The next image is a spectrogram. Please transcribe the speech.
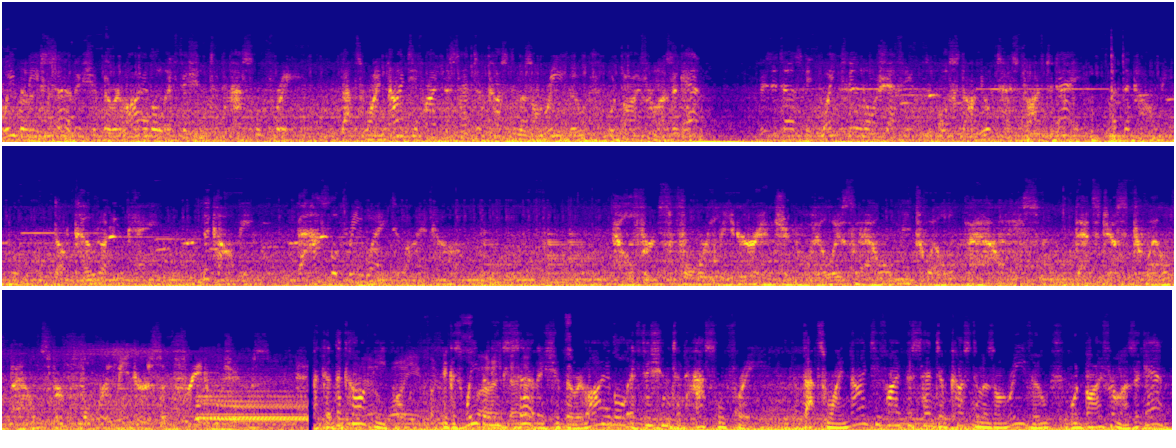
we believe service should be reliable, efficient and hassle-free. That's why 95% of customers on Reevoo would buy from us again. Visit us in Wakefield or Sheffield or start your test drive today at thecarpeople.co.uk. The Car People, the hassle-free way to buy a car. Halfords 4-liter engine oil is now only 12 pounds. That's just 12 pounds for 4 liters of freedom juice. At the Car People, because we believe service should be reliable, efficient and hassle-free. That's why 95% of customers on Reevoo would buy from us again.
